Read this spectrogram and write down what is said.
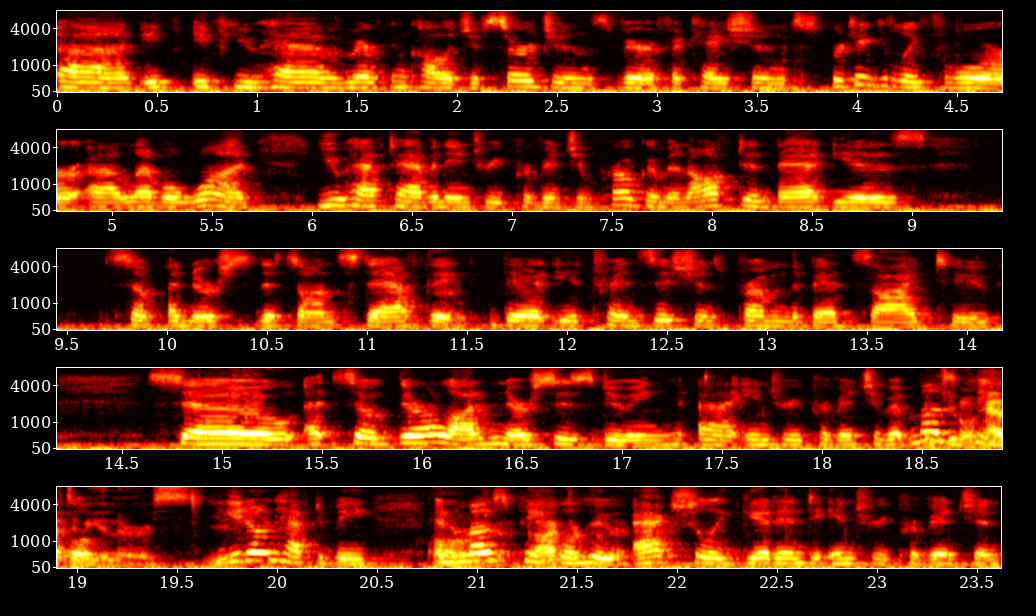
uh, if, if you have American College of Surgeons verifications, mm-hmm. particularly for uh, level one, you have to have an injury prevention program, and often that is some a nurse that's on staff okay. that that it transitions from the bedside to so, uh, so there are a lot of nurses doing uh, injury prevention, but most but people have to be a nurse. You, you don't have to be, and most people who actually get into injury prevention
